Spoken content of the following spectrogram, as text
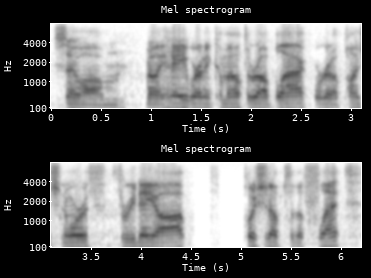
So um, we're like, hey, we're gonna come out the Route Black, we're gonna punch north, three day op, push it up to the flet,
